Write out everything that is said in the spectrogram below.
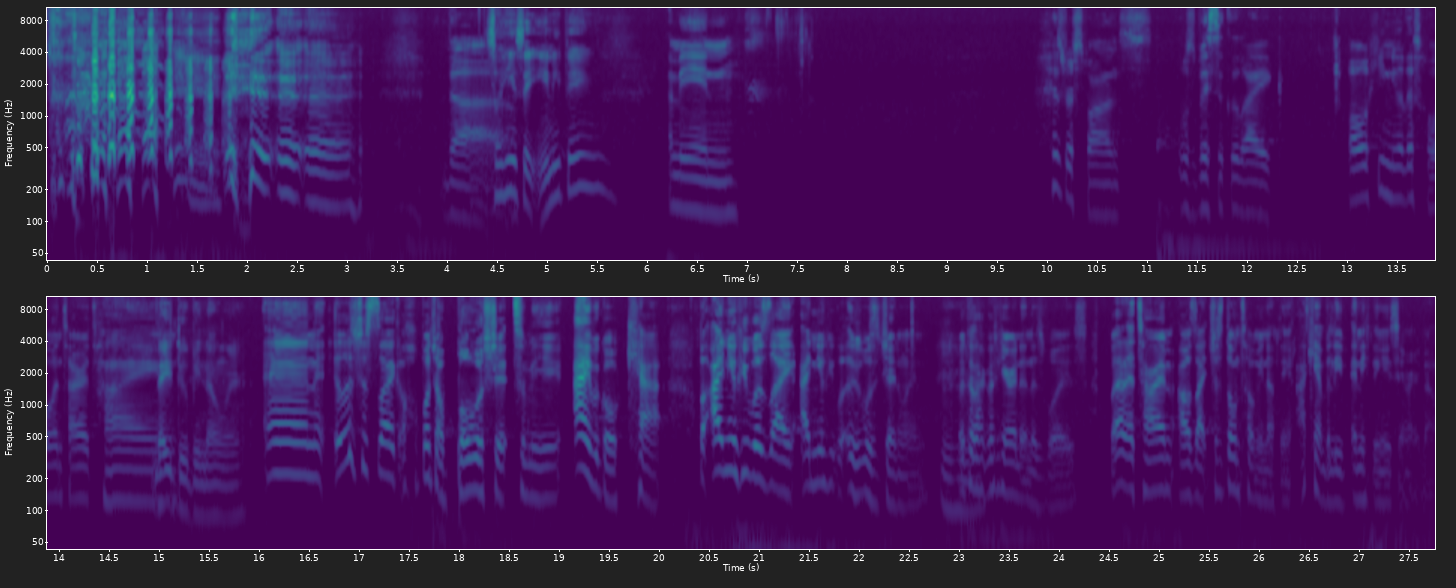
the So he didn't say anything. I mean, his response was basically like, "Oh, he knew this whole entire time." They do be knowing. and it was just like a whole bunch of bullshit to me. I didn't even go cat, but I knew he was like, I knew he wa- it was genuine because I could hear it in his voice. But at the time, I was like, just don't tell me nothing. I can't believe anything he's saying right now.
